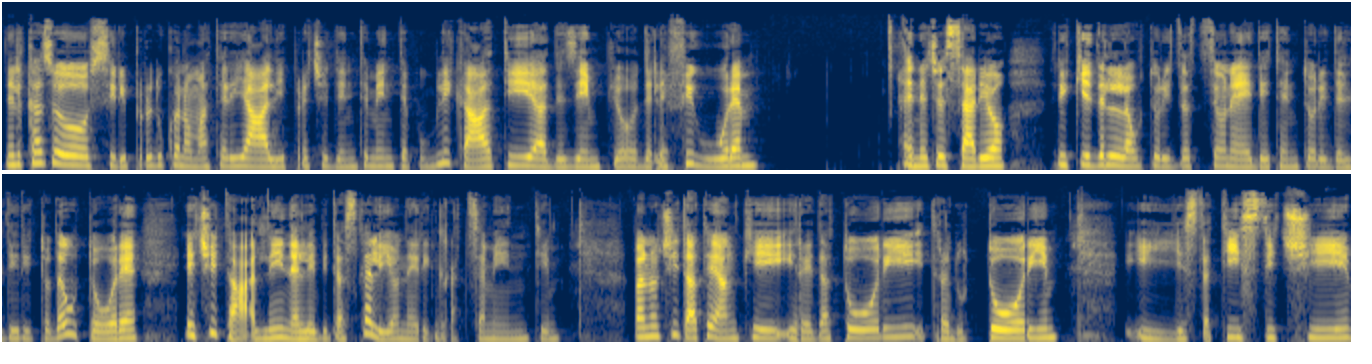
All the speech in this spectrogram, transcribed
Nel caso si riproducano materiali precedentemente pubblicati, ad esempio delle figure, È necessario richiedere l'autorizzazione ai detentori del diritto d'autore e citarli nelle didascalie o nei ringraziamenti. Vanno citate anche i redattori, i traduttori, gli statistici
